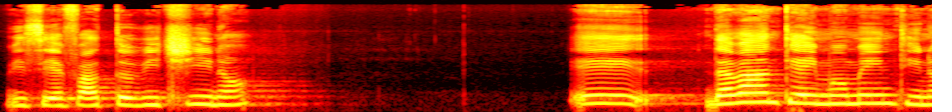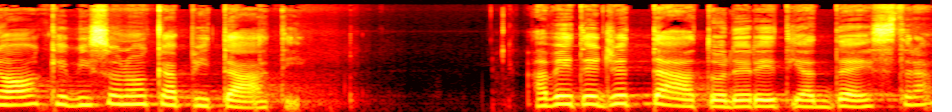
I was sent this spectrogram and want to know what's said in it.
Vi si è fatto vicino? E davanti ai momenti no che vi sono capitati, Avete gettato le reti a destra?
